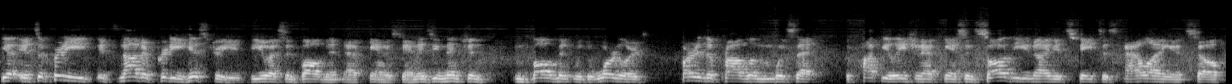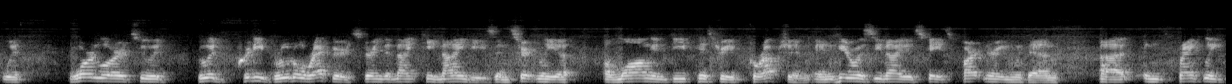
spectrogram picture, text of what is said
Yeah, it's a pretty, it's not a pretty history, the U.S. involvement in Afghanistan. As you mentioned, involvement with the warlords. Part of the problem was that the population of Afghanistan saw the United States as allying itself with warlords who had who had pretty brutal records during the 1990s and certainly a, a long and deep history of corruption. And here was the United States partnering with them uh, and frankly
